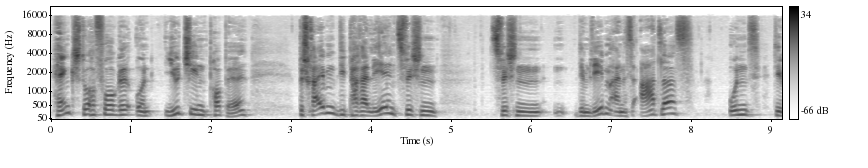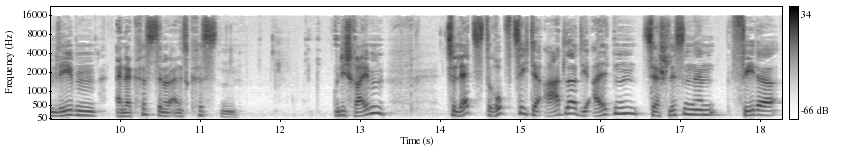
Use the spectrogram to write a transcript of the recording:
Henk Storvogel und Eugene Poppe beschreiben die Parallelen zwischen, zwischen dem Leben eines Adlers und dem Leben einer Christin und eines Christen. Und die schreiben, zuletzt rupft sich der Adler die alten, zerschlissenen Feder,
